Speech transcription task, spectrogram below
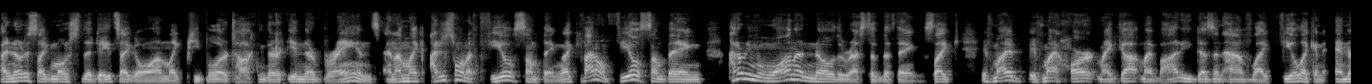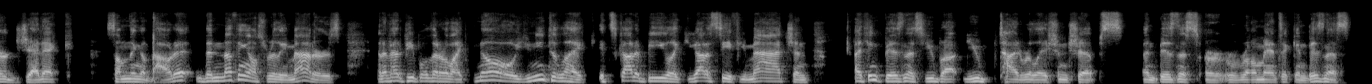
I notice like most of the dates I go on, like people are talking, they're in their brains. And I'm like, I just want to feel something. Like if I don't feel something, I don't even want to know the rest of the things. Like if my if my heart, my gut, my body doesn't have like feel like an energetic something about it, then nothing else really matters. And I've had people that are like, no, you need to like, it's got to be like, you got to see if you match. And I think business, you brought, you tied relationships and business or, romantic and business.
